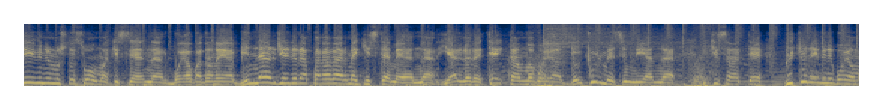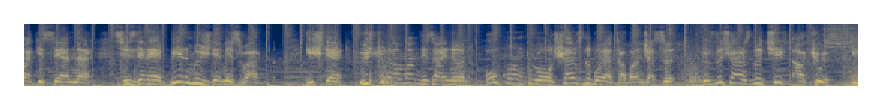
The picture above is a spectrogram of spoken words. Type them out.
kendi evinin ustası olmak isteyenler, boya badanaya binlerce lira para vermek istemeyenler, yerlere tek damla boya dökülmesin diyenler, 2 saatte bütün evini boyamak isteyenler, sizlere bir müjdemiz var. İşte üstün Alman dizaynı Hoffman Pro şarjlı boya tabancası. Hızlı şarjlı çift akü.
